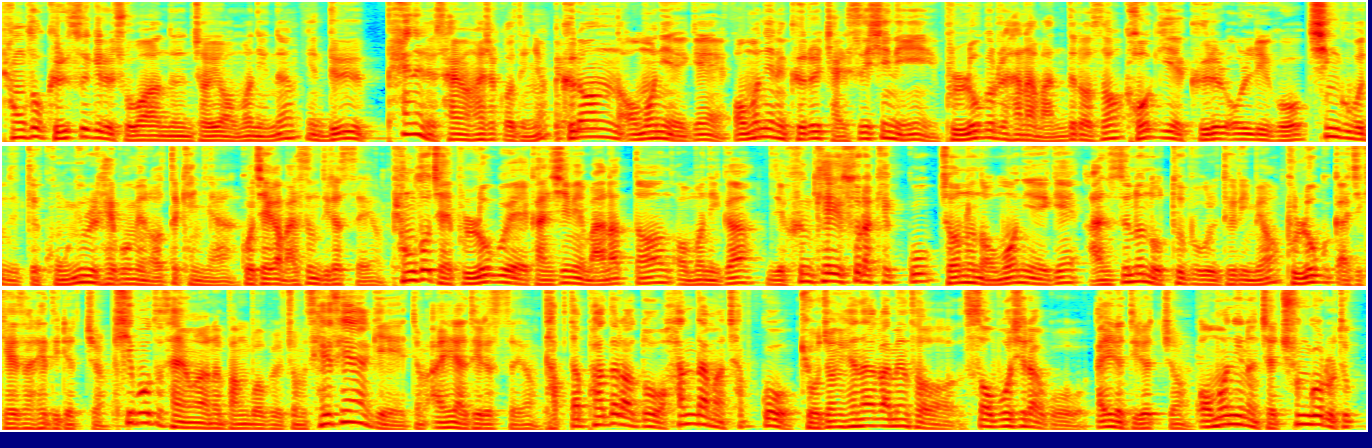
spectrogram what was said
평소 글쓰기를 좋아하는 저희 어머니는 늘 펜을 사용하셨거든요. 그런 어머니에게 어머니는 글을 잘 쓰시니 블로그를 하나 만들어서 거기에 글을 올리고 친구분들께 공유를 해보면 어떻겠냐 고 제가 말씀드렸어요. 평소 제 블로그에 관심이 많았던 어머니가 이제 흔쾌히 수락했고 저는 어머니에게 안 쓰는 노트북을 드리며 블로그까지 개설해드렸죠. 키보드 사용하는 방법을 좀 세세하게 좀 알려드렸어요. 답답하더라도 한 달만 참고 교정해나가면서 써보시라고 알려드렸죠. 어머니는 제 충고를 듣고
